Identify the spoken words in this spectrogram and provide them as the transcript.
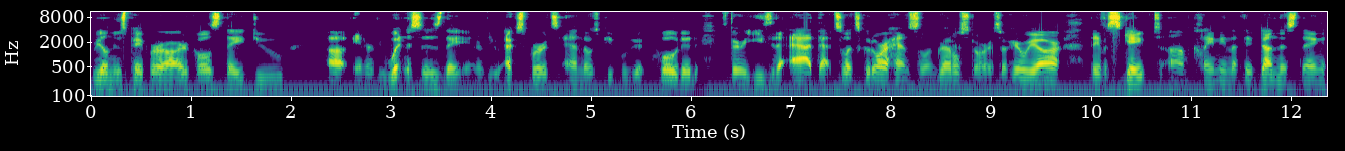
Real newspaper articles, they do uh, interview witnesses, they interview experts, and those people get quoted. It's very easy to add that. So let's go to our Hansel and Gretel story. So here we are. They've escaped, um, claiming that they've done this thing.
